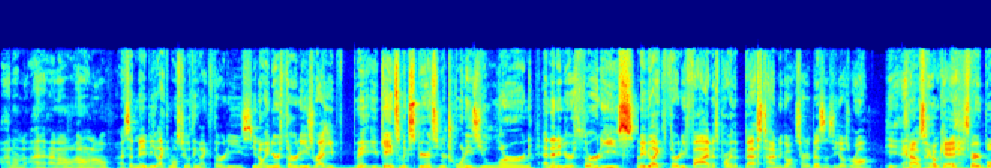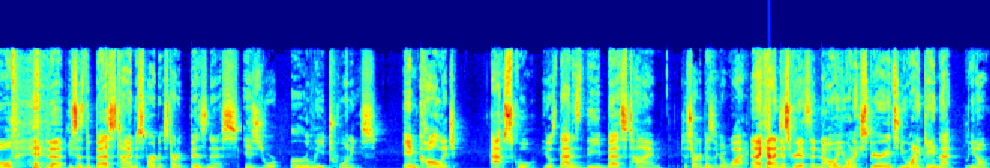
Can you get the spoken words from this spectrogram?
I don't know. I, I don't. I don't know. I said maybe like most people think like 30s. You know, in your 30s, right? You've you gain some experience in your 20s. You learn, and then in your 30s, maybe like 35 is probably the best time to go out and start a business. He goes wrong. He, and I was like, okay, it's very bold. and uh, he says the best time to start start a business is your early 20s in college, at school. He goes that is the best time to start a business. I go, why? And I kind of disagree. I said, no, you want experience and you want to gain that, you know,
